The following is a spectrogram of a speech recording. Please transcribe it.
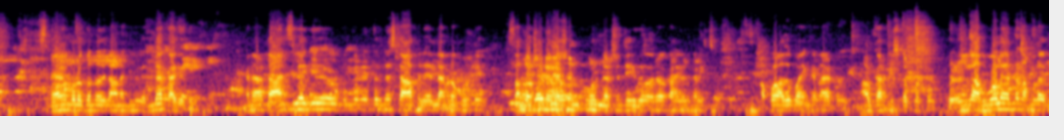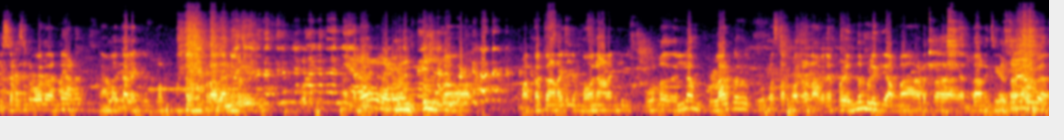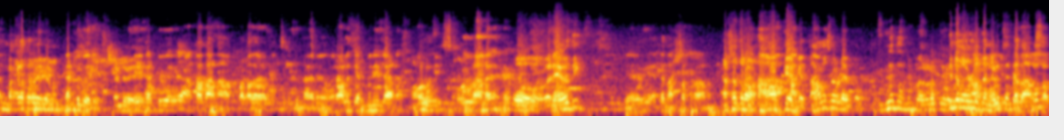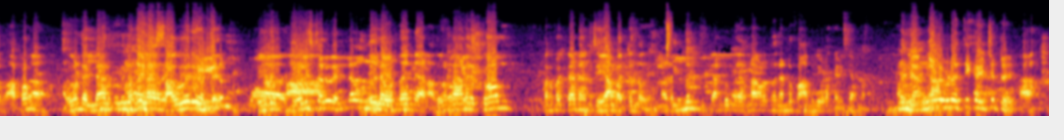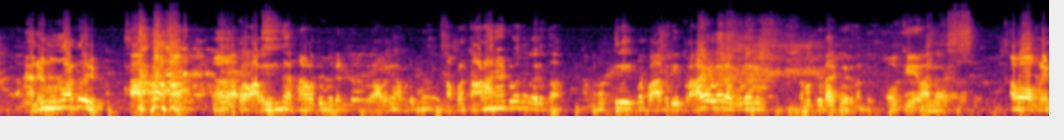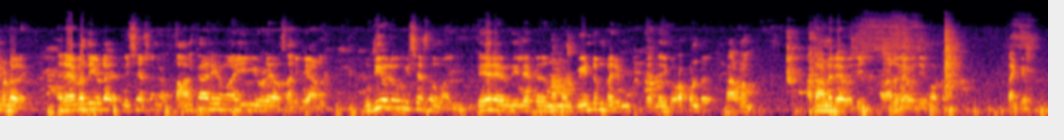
സ്നേഹം കൊടുക്കുന്നതിലാണെങ്കിലും എല്ലാ കാര്യത്തിലും. അങ്ങനെ ആ ഡാൻസിലേക്ക് പിന്നെ സ്റ്റാഫിനെ എല്ലാം കൂടെ കൂട്ടി സന്തോഷം കോർഡിനേഷൻ ചെയ്ത് ഓരോ കളികൾ കളിച്ച്. അപ്പോൾ അത് ഭയങ്കരമായിട്ട് ആൾക്കാർക്ക് ഇഷ്ടപ്പെട്ടു. എല്ലാം അതുപോലെ തന്നെ നമ്മുടെ ബിസിനസ്സിന് പോലെ തന്നെയാണ് ഞങ്ങളെ കലയ്ക്ക് ഇപ്പം പ്രാധാന്യം കൊടുക്കുന്നത്. മക്കൾക്കാണെങ്കിലും മോനാണെങ്കിലും പൂർണ എല്ലാം പിള്ളേർക്ക് പൂർണ സപ്പോർട്ടാണ്. അവനെപ്പോഴും എന്നും വിളിക്കും അമ്മ അടുത്ത എന്താണ് ചെയ്യുന്നത്? രണ്ടുപേര്. രണ്ടുപേര്. രണ്ടുപേര്. അതാണ് ആ പടത വെച്ചിരിക്കുന്നത്. ഒരാൾ ജർമ്മനിയിലാണ് മോൾ സ്കൂളിലാണ്. രേവതി? എന്റെ നക്ഷത്രമാണ്. താമസം ഇതിന്റെ അപ്പം അതുകൊണ്ട് എല്ലാവർക്കും സൗകര്യം സൗകര്യമുണ്ട്. ജോലി സ്ഥലവും എല്ലാം. ഒന്ന് തന്നെയാണ്. അതുകൊണ്ടാണ് ഇത്രയും പെർഫെക്റ്റ് ആയിട്ട് ഞങ്ങൾക്ക് ചെയ്യാൻ പറ്റുന്നത്. ഇന്നും രണ്ടും എറണാകുളത്ത് നിന്ന് രണ്ട് ഫാമിലി ഇവിടെ കഴിക്കാൻ പറ്റും ഞങ്ങൾ ഇവിടെ എത്തി കഴിച്ചിട്ട് ഞാനൊരു നൂറ് മാർക്ക് തരും. അപ്പൊ അവർ ഇന്ന് എറണാകുളത്ത് നിന്ന് രണ്ട് അവർ അവിടുന്ന് നമ്മളെ കാണാനായിട്ട് വന്ന് വരുന്നതാ. അങ്ങനെ ഒത്തിരി ഇപ്പൊ ഫാമിലി പ്രായമുള്ളവരാ കൂടുതലും നമുക്ക് ഇതായിട്ട് വരുന്നുണ്ട്. ഓക്കെ അപ്പോ പ്രിയപ്പെട്ടവരെ രേവതിയുടെ വിശേഷങ്ങൾ താൽക്കാലികമായി ഇവിടെ അവസാനിക്കുകയാണ്. പുതിയൊരു വിശേഷവുമായി ഇതേ രേവതിയിലേക്ക് നമ്മൾ വീണ്ടും വരും എന്ന് എനിക്ക് ഉറപ്പുണ്ട്. കാരണം അതാണ് രേവതി അതാണ് രേവതി ഹോട്ടൽ. താങ്ക്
